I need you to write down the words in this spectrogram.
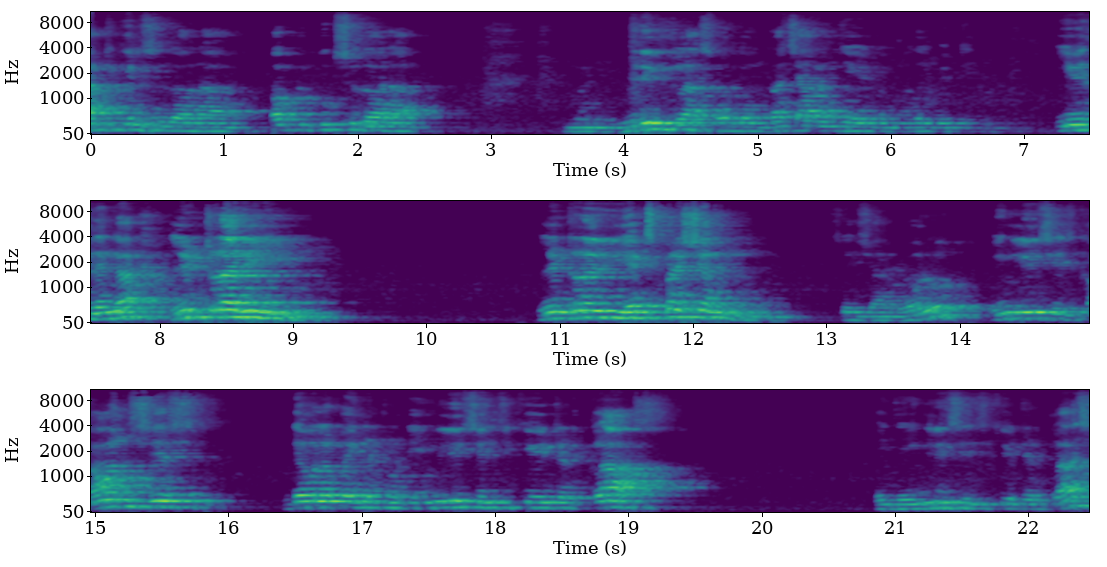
ఆర్టికల్స్ ద్వారా పబ్లిక్ బుక్స్ ద్వారా మిడిల్ క్లాస్ వర్గం ప్రచారం చేయటం మొదలుపెట్టింది. ఈ విధంగా లిటరరీ లిటరరీ ఎక్స్ప్రెషన్ చేశారు ఎవరు? ఇంగ్లీష్ ఇస్ కాన్షియస్ డెవలప్ అయినటువంటి ఇంగ్లీష్ ఎడ్యుకేటెడ్ క్లాస్. అయితే English educated class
